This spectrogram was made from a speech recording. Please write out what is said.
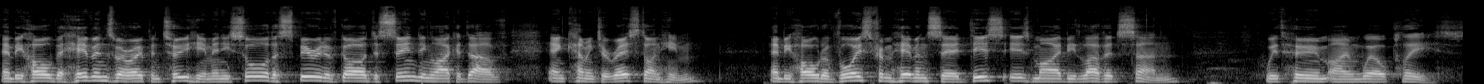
and behold, the heavens were opened to him, and he saw the Spirit of God descending like a dove and coming to rest on him. And behold, a voice from heaven said, This is my beloved Son, with whom I am well pleased.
